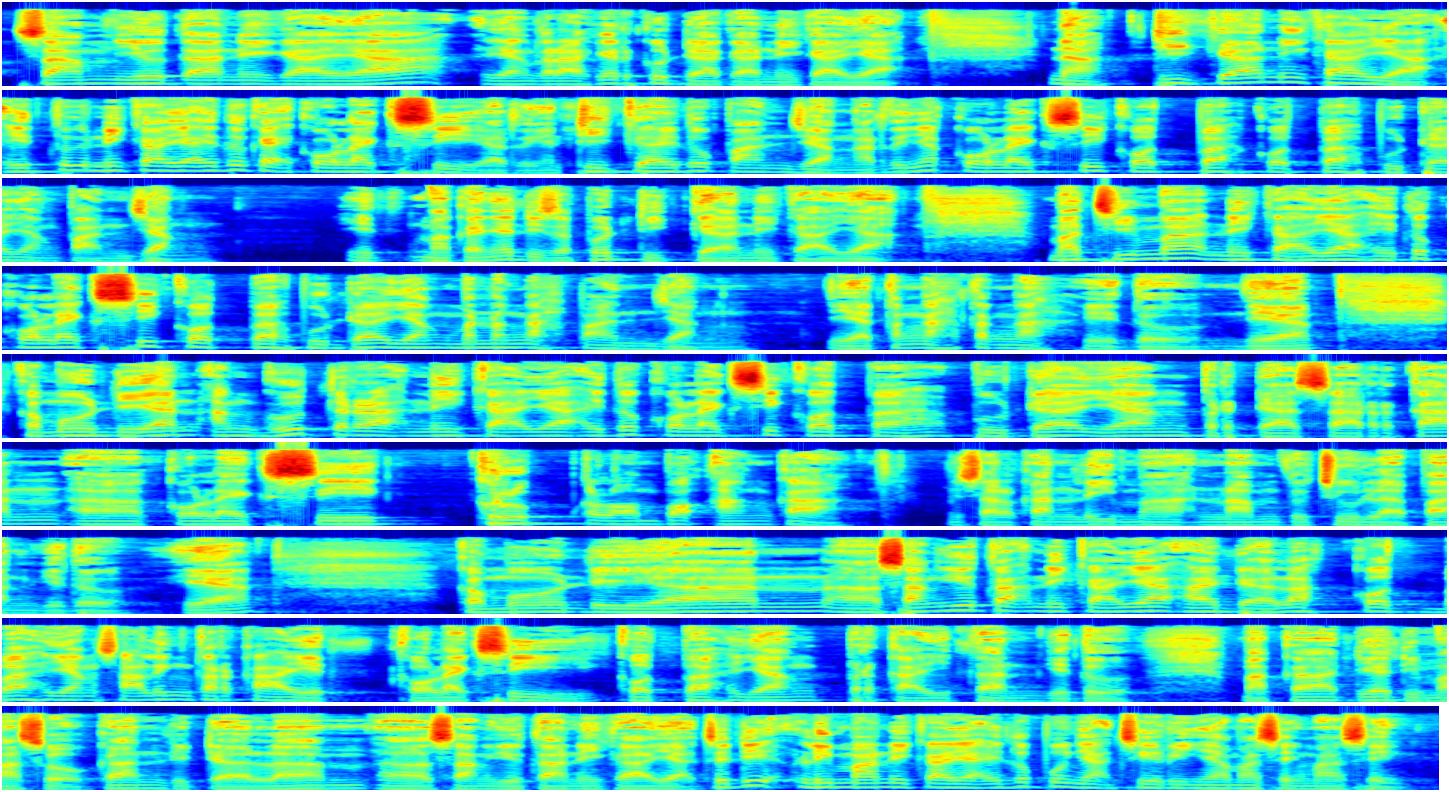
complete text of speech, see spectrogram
Samyuta Nikaya, yang terakhir Kudaka Nikaya. Nah, Diga Nikaya itu Nikaya itu kayak koleksi artinya. Diga itu panjang, artinya koleksi khotbah-khotbah Buddha yang panjang. It, makanya disebut Diga Nikaya. Majima Nikaya itu koleksi khotbah Buddha yang menengah panjang ya tengah-tengah gitu ya. Kemudian Anggutra Nikaya itu koleksi khotbah Buddha yang berdasarkan uh, koleksi grup kelompok angka, misalkan 5, 6, 7, 8 gitu ya. Kemudian uh, Sang Yuta Nikaya adalah khotbah yang saling terkait, koleksi khotbah yang berkaitan gitu. Maka dia dimasukkan di dalam uh, Sang Yuta Nikaya. Jadi lima Nikaya itu punya cirinya masing-masing.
